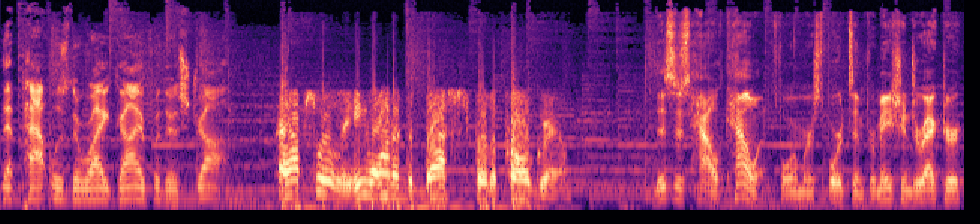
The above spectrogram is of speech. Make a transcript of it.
that Pat was the right guy for this job. Absolutely, he wanted the best for the program. This is Hal Cowan, former sports information director,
